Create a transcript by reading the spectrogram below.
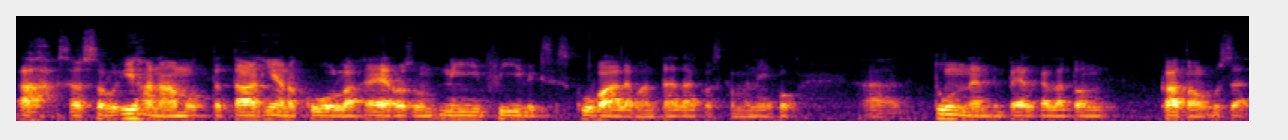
Ah, se olisi ollut ihanaa, mutta tämä on hieno kuulla Eero sun niin fiiliksessä kuvailevan tätä, koska mä niinku, äh, tunnen pelkällä ton katon, kun sä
